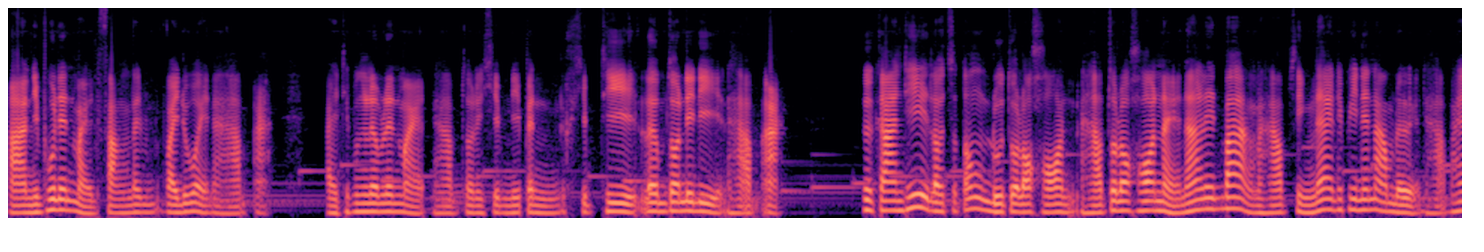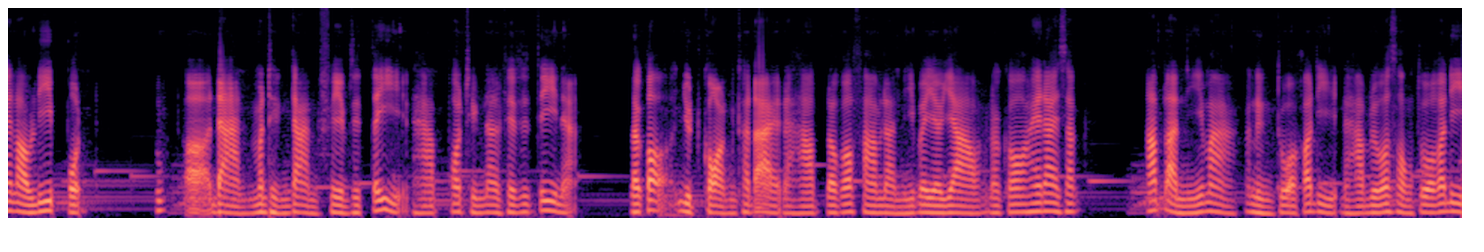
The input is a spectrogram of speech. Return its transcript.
อ่านี้ผู้เล่นใหม่ฟังได้ไว้ด้วยนะครับอะใครที่เพิ่งเริ่มเล่นใหม่นะครับตัวในคลิปนี้เป็นคลิปที่เริ่มต้นได้ดีนะครับอะ คือการที่เราจะต้องดูตัวละครนะครับตัวละครไหนน่าเล่นบ้างนะครับ สิ่งแรกที่พี่แนะนำเลยนะครับให้เรารีบปลดทุกด่านมาถึงด่านเฟรมซิตี้นะครับพอถึงด่านเฟรมซิตี้เนี่ยแล้วก็หยุดก่อนก็ได้นะครับ แล้วก็ฟาร์มด่านนี้ไปยาวๆ แล้วก็ให้ได้สักอัพด่านนี้มาหนึ่งตัวก็ดีนะครับ หรือว่าสองตัวก็ดี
